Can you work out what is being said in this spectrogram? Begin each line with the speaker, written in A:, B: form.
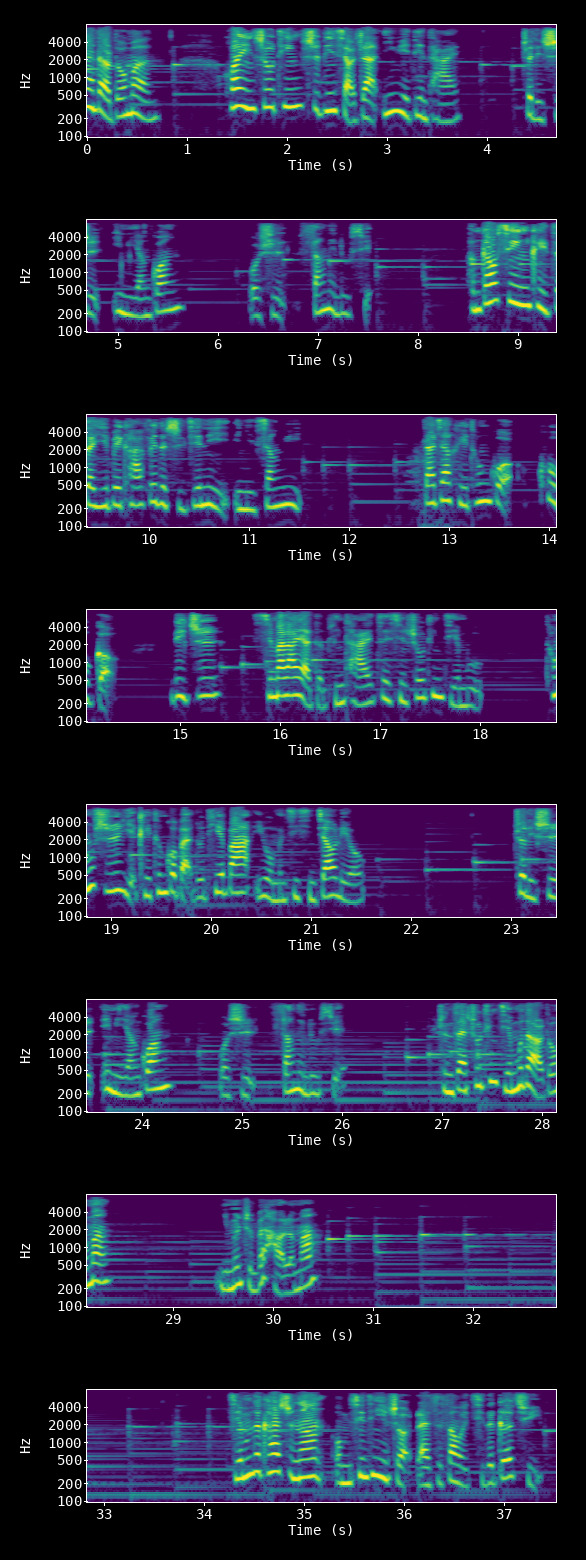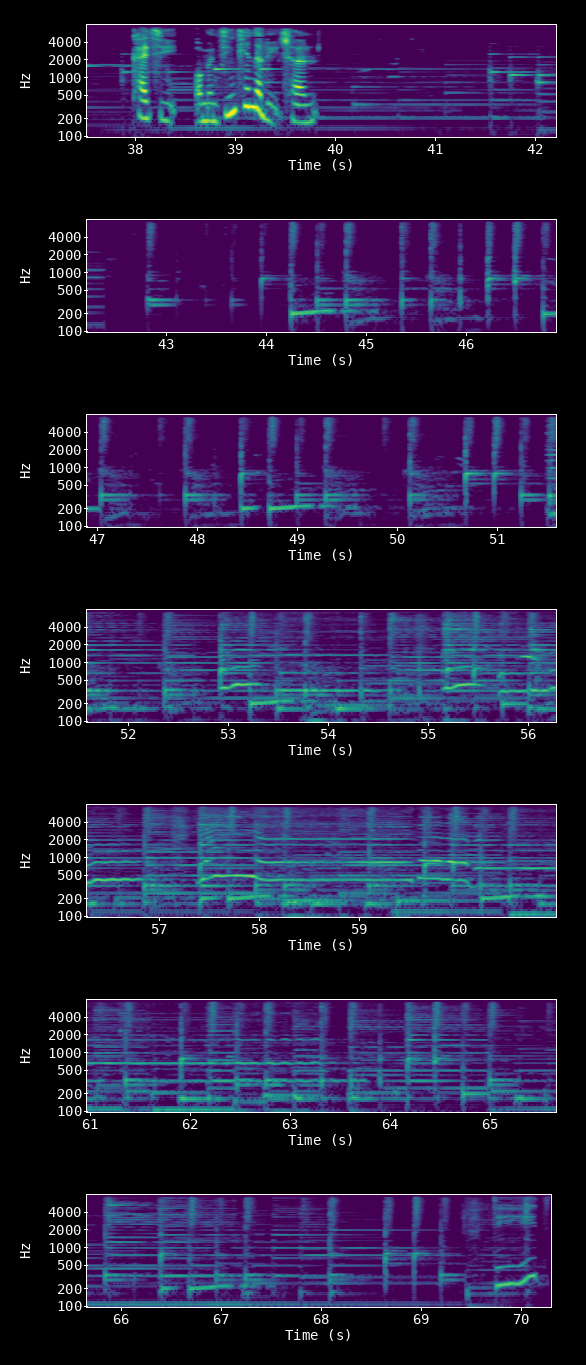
A: 亲爱的耳朵们，欢迎收听士兵小站音乐电台，这里是一米阳光，我是桑尼露雪，很高兴可以在一杯咖啡的时间里与你相遇。大家可以通过酷狗、荔枝、喜马拉雅等平台在线收听节目，同时也可以通过百度贴吧与我们进行交流。这里是一米阳光，我是桑尼露雪，正在收听节目的耳朵们。你们准备好了吗？节目的开始呢，我们先听一首来自范玮琪的歌曲，开启我们今天的旅程。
